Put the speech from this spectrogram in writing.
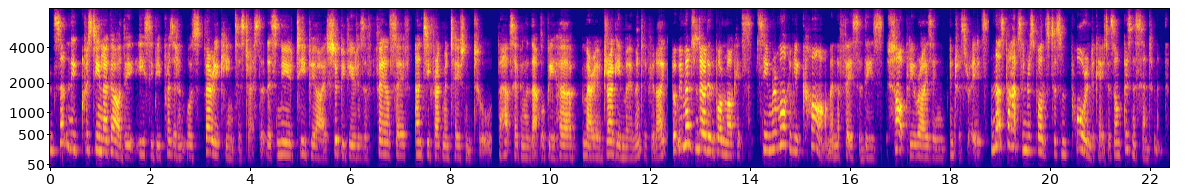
And certainly, Christine Lagarde, the ECB president, was very keen to stress that this new TPI should be viewed as a fail safe anti fragmentation tool, perhaps hoping that that will be her Mario Draghi moment, if you like. But we mentioned earlier the bond markets seem remarkably calm in the face of these sharply rising interest rates, and that's perhaps in response to some poor indicators on business sentiment.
